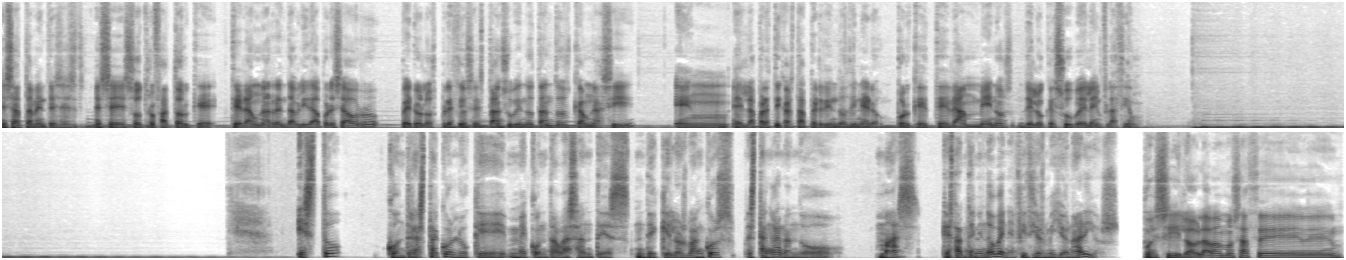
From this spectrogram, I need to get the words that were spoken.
Exactamente, ese es, otro factor que te da una rentabilidad por ese ahorro, pero los precios están subiendo tantos que aún así en, en la práctica estás perdiendo dinero, porque te dan menos de lo que sube la inflación. Esto contrasta con lo que me contabas antes, de que los bancos están ganando más, que están teniendo beneficios millonarios. Pues sí, lo hablábamos hace eh,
